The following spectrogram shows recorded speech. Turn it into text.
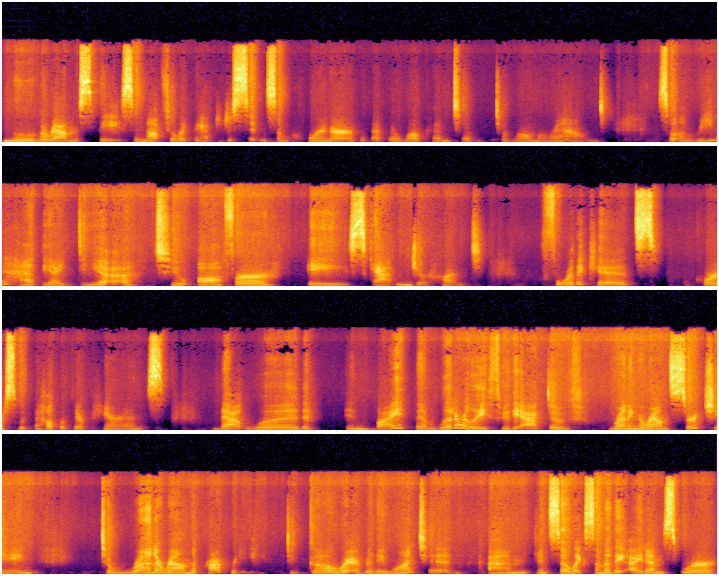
move around the space and not feel like they have to just sit in some corner, but that they're welcome to to roam around. So Elrena had the idea to offer a scavenger hunt for the kids course, with the help of their parents, that would invite them literally through the act of running around searching to run around the property, to go wherever they wanted. Um, and so, like, some of the items were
